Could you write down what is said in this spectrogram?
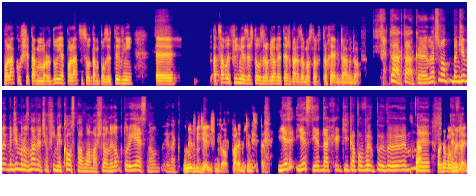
Polaków się tam morduje, Polacy są tam pozytywni. E, a cały film jest zresztą zrobiony też bardzo mocno, trochę jak Django. Tak, tak. E, znaczy, no, będziemy, będziemy rozmawiać o filmie Kos Pawła Maślony, no, który jest, no, jednak... My już widzieliśmy go parę miesięcy temu. Je, jest jednak kilka po, po, po, tak, e, poziomów e, wyżej.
